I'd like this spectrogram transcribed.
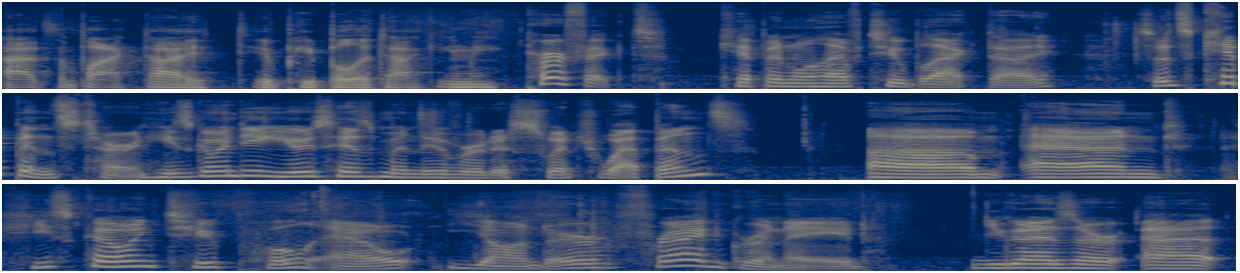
adds a black die to people attacking me. Perfect. Kippen will have two black die. So it's Kippen's turn. He's going to use his maneuver to switch weapons. Um, and he's going to pull out yonder frag grenade. You guys are at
